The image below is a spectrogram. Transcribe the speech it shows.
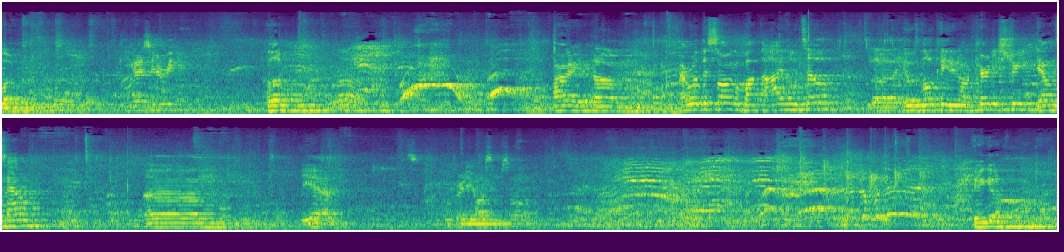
Hello? Can you guys hear me? Hello? All right, um, I wrote this song about the I Hotel. Uh, it was located on Kearny Street, downtown. Um, yeah, it's a pretty awesome song. Here you go.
